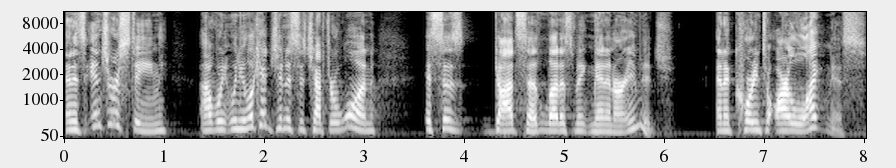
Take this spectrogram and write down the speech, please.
And it's interesting uh, when, when you look at Genesis chapter 1, it says, God said, Let us make man in our image and according to our likeness,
